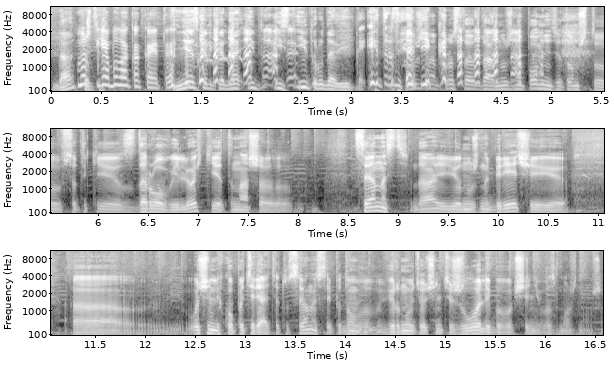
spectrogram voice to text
Да, да? Может, Только я была какая-то. Несколько, да, и, и, и трудовик. И трудовик. Нужно просто, да, нужно помнить о том, что все-таки здоровые легкие – это наша ценность, да, ее нужно беречь, и э, очень легко потерять эту ценность, и потом mm-hmm. вернуть очень тяжело, либо вообще невозможно уже.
